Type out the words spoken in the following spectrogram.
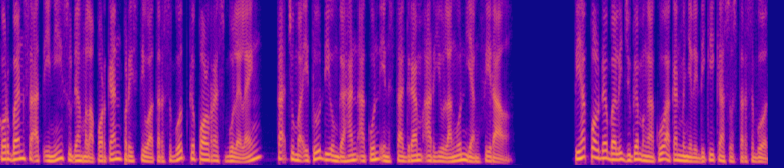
Korban saat ini sudah melaporkan peristiwa tersebut ke Polres Buleleng, tak cuma itu di unggahan akun Instagram Aryu Langun yang viral. Pihak Polda Bali juga mengaku akan menyelidiki kasus tersebut.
